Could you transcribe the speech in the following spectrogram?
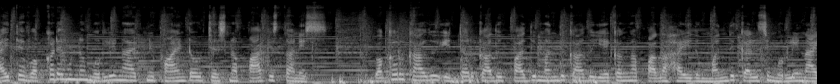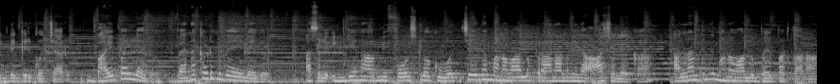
అయితే ఒక్కడే ఉన్న మురళీ నాయక్ని పాయింట్అవుట్ చేసిన పాకిస్తానీస్ ఒకరు కాదు ఇద్దరు కాదు పది మంది కాదు ఏకంగా పదహైదు మంది కలిసి మురళీ నాయక్ దగ్గరికి వచ్చారు. భయపడలేదు వెనకడుగు వేయలేదు. అసలు ఇండియన్ ఆర్మీ ఫోర్స్లోకి వచ్చేదే మన వాళ్ళు ప్రాణాల మీద ఆశ లేక అలాంటిది మన వాళ్ళు భయపడతారా?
